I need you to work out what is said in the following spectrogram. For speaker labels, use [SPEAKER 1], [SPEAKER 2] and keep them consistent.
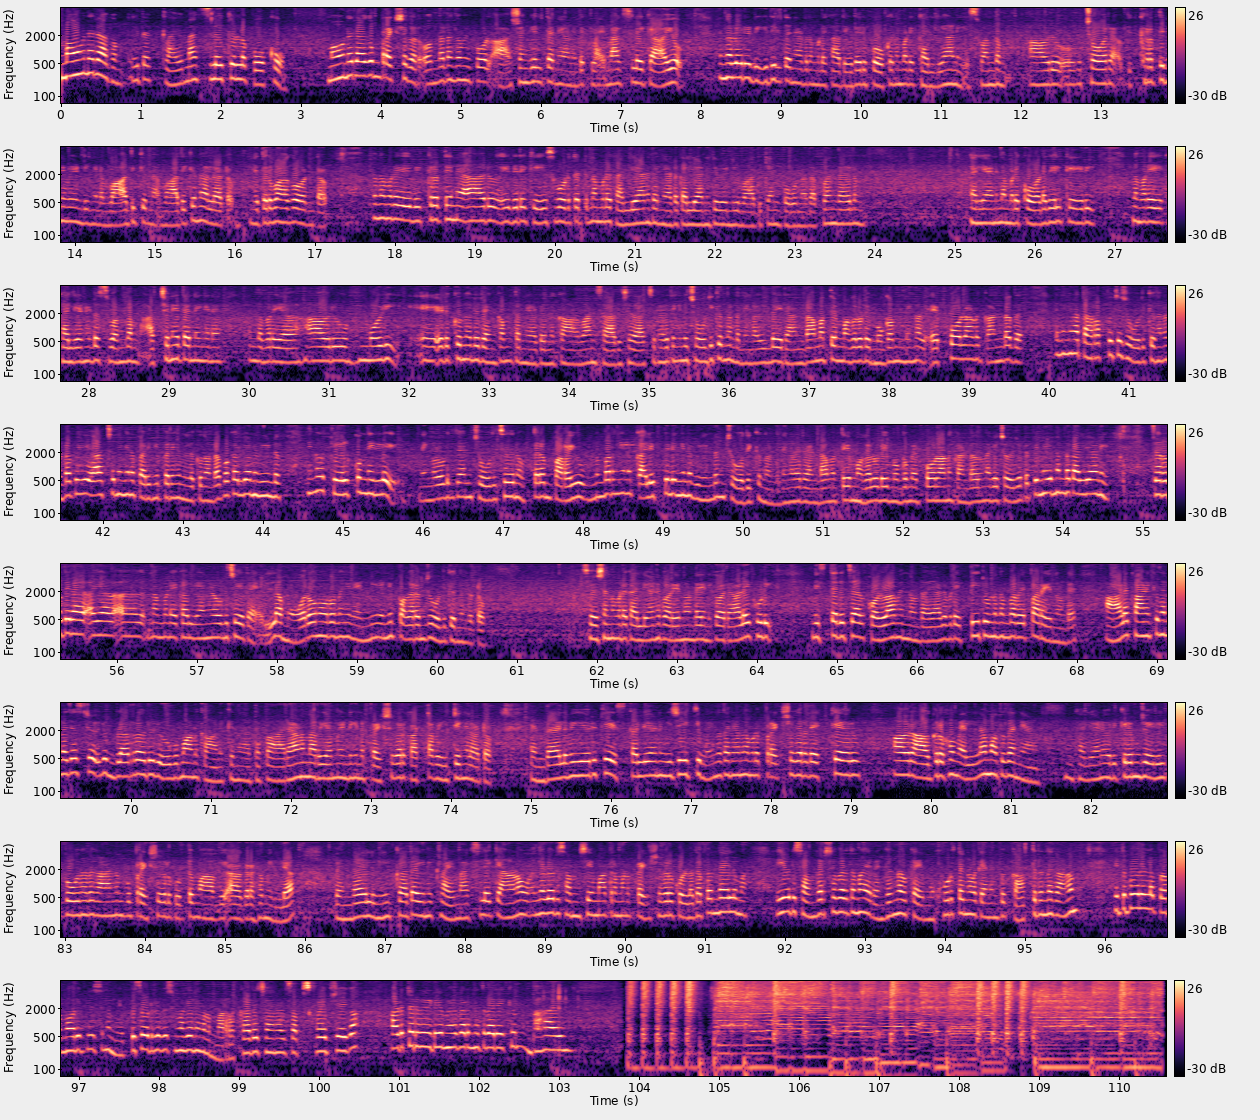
[SPEAKER 1] മൗനരാഗം ഇത് ക്ലൈമാക്സിലേക്കുള്ള പോക്കോ. മൗനരാഗം പ്രേക്ഷകർ ഒന്നടങ്കം ഇപ്പോൾ ആശങ്കയിൽ തന്നെയാണ്. ഇത് ക്ലൈമാക്സിലേക്കായോ എന്നുള്ളൊരു രീതിയിൽ തന്നെയാണ് നമ്മുടെ കഥയുടെ ഒരു പോക്ക്. നമ്മുടെ കല്യാണി സ്വന്തം ആ ഒരു ചോര വിക്രത്തിന് വേണ്ടി ഇങ്ങനെ വാദിക്കുന്ന വാദിക്കുന്നതല്ല കേട്ടോ എതിർഭാഗമുണ്ട്. അപ്പോൾ നമ്മുടെ വിക്രത്തിന് ആ ഒരു എതിരെ കേസ് കൊടുത്തിട്ട് നമ്മുടെ കല്യാണി തന്നെയാണ് കല്യാണിക്ക് വേണ്ടി വാദിക്കാൻ പോകുന്നത്. അപ്പോൾ എന്തായാലും കല്യാണി നമ്മുടെ കോടതിയിൽ കയറി നമ്മുടെ കല്യാണിയുടെ സ്വന്തം അച്ഛനെ തന്നെ ഇങ്ങനെ എന്താ പറയുക ആ ഒരു മൊഴി എടുക്കുന്നൊരു രംഗം തന്നെയായിട്ട് ഇന്ന് കാണുവാൻ സാധിച്ചത്. അച്ഛനടുത്ത് ഇങ്ങനെ ചോദിക്കുന്നുണ്ട് നിങ്ങളുടെ രണ്ടാമത്തെ മകളുടെ മുഖം നിങ്ങൾ എപ്പോഴാണ് കണ്ടത്? എന്നിങ്ങനെ തറപ്പിച്ച് ചോദിക്കുന്നുണ്ട്. അപ്പോൾ ഈ അച്ഛൻ ഇങ്ങനെ പരിങ്ങി പരിങ്ങി നിൽക്കുന്നുണ്ട്. അപ്പോൾ കല്യാണം വീണ്ടും നിങ്ങൾ കേൾക്കുന്നില്ലേ? നിങ്ങളോട് ഞാൻ ചോദിച്ചതിന് ഉത്തരം പറയൂ എന്നും പറഞ്ഞിങ്ങനെ കലിപ്പിലിങ്ങനെ വീണ്ടും ചോദിക്കുന്നുണ്ട്. നിങ്ങളുടെ രണ്ടാമത്തെ മകളുടെ മുഖം എപ്പോഴാണ് കണ്ടതെന്നൊക്കെ ചോദിച്ചിട്ട് പിന്നെ നമ്മുടെ കല്യാണി ചെറുതിൽ അയാൾ നമ്മുടെ കല്യാണിനോട് ചെയ്ത എല്ലാം ഓരോന്നോരോന്ന് ഇങ്ങനെ എണ്ണി എണ്ണി പകരം ചോദിക്കുന്നുണ്ട് കേട്ടോ. ശേഷം നമ്മുടെ കല്യാണി പറയുന്നുണ്ട് എനിക്ക് ഒരാളെ കൂടി വിസ്തരിച്ചാൽ കൊള്ളാമെന്നുണ്ട്. അയാൾ ഇവിടെ എത്തിയിട്ടുണ്ടെന്നും പറ പറയുന്നുണ്ട്. ആളെ കാണിക്കുന്നില്ല ജസ്റ്റ് ഒരു ബ്ലർ ഒരു രൂപമാണ് കാണിക്കുന്നത് കേട്ടോ. അപ്പോൾ ആരാണെന്ന് അറിയാൻ വേണ്ടി ഇങ്ങനെ പ്രേക്ഷകർ കട്ട വെയിറ്റിങ്ങിലാട്ടോ എന്തായാലും ഈ ഒരു കേസ് കല്യാണി വിജയിക്കും എന്ന് തന്നെയാണ് നമ്മുടെ പ്രേക്ഷകരുടെയൊക്കെ ഒരു ആ ഒരു ആഗ്രഹവും എല്ലാം അത് തന്നെയാണ്. കല്യാണി ഒരിക്കലും ജയിലിൽ പോകുന്നത് കാണാൻ നമുക്ക് പ്രേക്ഷകർക്ക് ഒട്ടും ആഗ്ര- ആഗ്രഹമില്ല. അപ്പോൾ എന്തായാലും ഈ കഥ ഇനി ക്ലൈമാക്സിലേക്കാണോ എന്നുള്ളൊരു സംശയം മാത്രമാണ് പ്രേക്ഷകർക്കുള്ളത്. അപ്പോൾ എന്തായാലും ഈ ഒരു സംഘർഷഭരിതമായ രംഗങ്ങൾക്കായി മുഹൂർത്തങ്ങൾക്കായി നമുക്ക് കാത്തിരുന്ന് കാണാം. ഇതുപോലുള്ള പ്രൊമോ റിവ്യൂസിനും എപ്പിസോഡ് റിവ്യൂസിനും ഒക്കെ നിങ്ങൾ മറക്കാതെ ചാനൽ സബ്സ്ക്രൈബ് ചെയ്യുക. അടുത്തൊരു വീഡിയോയുമായി വരുന്നത് വരേക്കും. ബൈ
